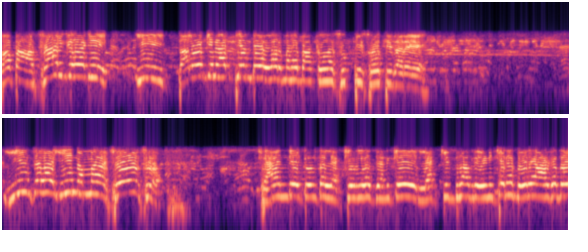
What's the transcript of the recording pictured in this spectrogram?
ಪಾಪ ಅಸಹಾಯಕರಾಗಿ ಈ ತಾಲೂಕಿನಾದ್ಯಂತ ಎಲ್ಲರ ಮನೆ ಬಾಕಲನ್ನ ಸುತ್ತಿ ಸೋತಿದ್ದಾರೆ. ಈ ಸಲ ಈ ನಮ್ಮ ಶ್ರೇಯಸ್ಸು ಕ್ಯಾಂಡಿಡೇಟ್ ಅಂತ ಲೆಕ್ಕಿರಲ್ಲ ಜನಕ್ಕೆ. ಲೆಕ್ಕಿದ್ರೆ ಅದ್ರ ಎಣಿಕೆನೆ ಬೇರೆ ಆಗದು.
